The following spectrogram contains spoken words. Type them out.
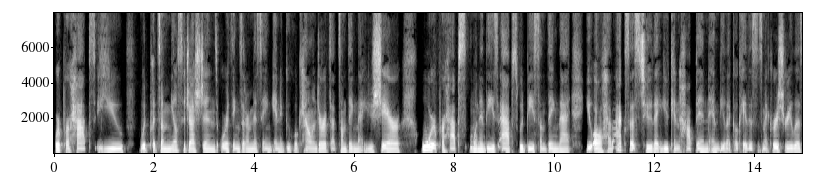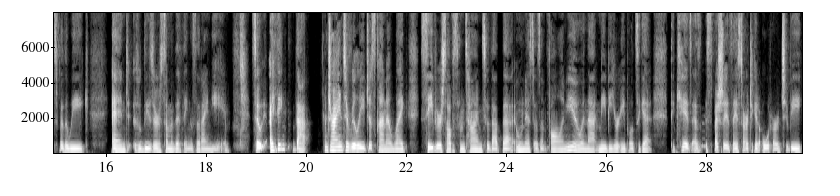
Or perhaps you would put some meal suggestions or things that are missing in a Google Calendar if that's something that you share. Or perhaps one of these apps would be something that you all have access to that you can hop in and be like, okay, this is my grocery list for the week and so these are some of the things that I need. So I think that trying to really just kind of like save yourself some time so that the onus doesn't fall on you and that maybe you're able to get the kids as especially as they start to get older to be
